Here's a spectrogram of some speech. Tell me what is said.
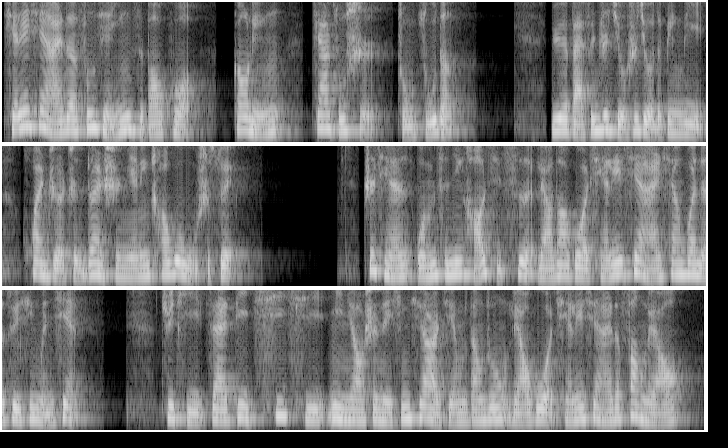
前列腺癌的风险因子包括高龄、家族史、种族等。约百分之九十九的病例，患者诊断时年龄超过五十岁。之前我们曾经好几次聊到过前列腺癌相关的最新文献。具体在第七期泌尿肾内星期二节目当中聊过前列腺癌的放疗，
